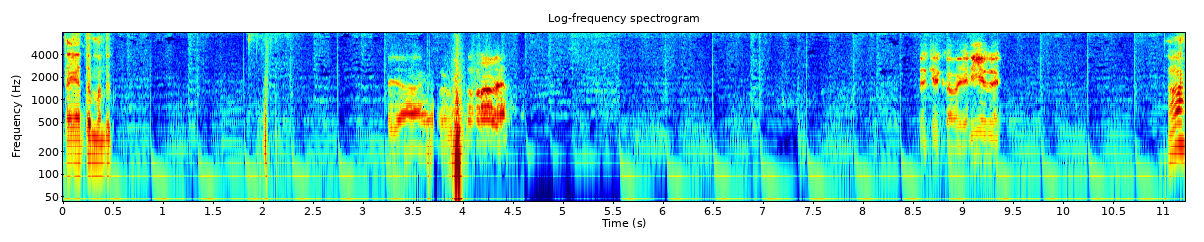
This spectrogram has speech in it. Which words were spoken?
Está, ya te mandé. Ya, ya repito otra vez. Es que caballería, güey. ¿Ah?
